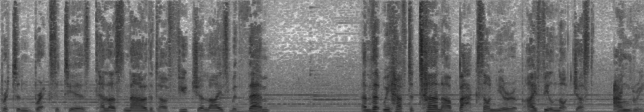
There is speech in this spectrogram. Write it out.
Britain Brexiteers tell us now that our future lies with them, and that we have to turn our backs on Europe, I feel not just angry,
